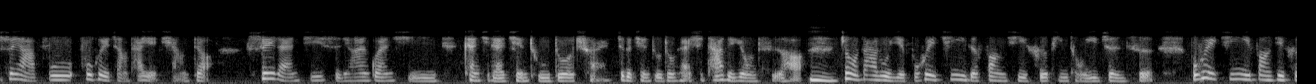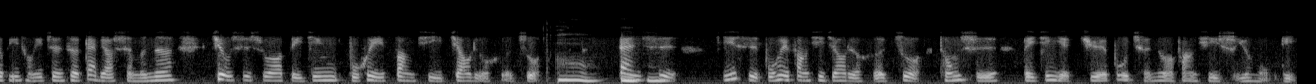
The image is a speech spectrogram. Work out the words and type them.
孙亚夫副会长他也强调。虽然即使两岸关系看起来前途多舛，这个前途多舛是他的用词哈，嗯，中国大陆也不会轻易的放弃和平统一政策，不会轻易放弃和平统一政策，代表什么呢？就是说北京不会放弃交流合作，嗯，但是即使不会放弃交流合作，同时北京也绝不承诺放弃使用武力。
